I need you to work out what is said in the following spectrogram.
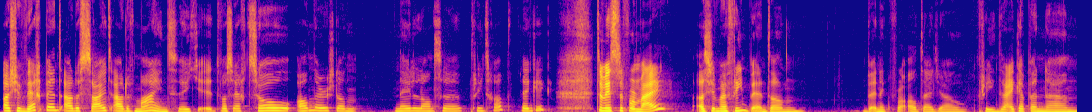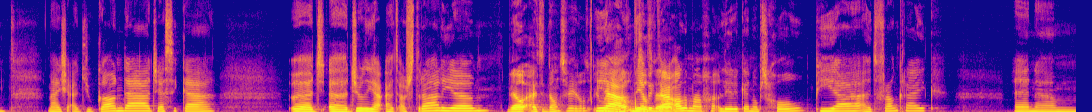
Als je weg bent, out of sight, out of mind. Weet je, het was echt zo anders dan Nederlandse vriendschap, denk ik. Tenminste voor mij. Als je mijn vriend bent, dan ben ik voor altijd jouw vriend. Ja, ik heb een ehm, meisje uit Uganda, Jessica. eh, Julia uit Australië. Wel uit de danswereld, Ja, die heb ik daar allemaal leren kennen op school. Pia uit Frankrijk. En ehm,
